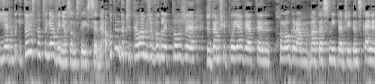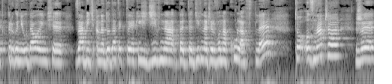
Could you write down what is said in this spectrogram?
I jakby, i to jest to, co ja wyniosłam z tej sceny. A potem doczytałam, że w ogóle to, że, że tam się pojawia ten hologram Mata Smitha, czyli ten Skynet, którego nie udało im się zabić, a na dodatek to jakaś dziwna, ta, ta dziwna czerwona kula w tle, to oznacza, że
